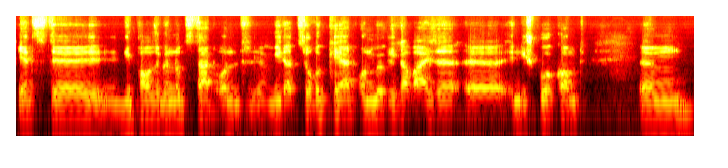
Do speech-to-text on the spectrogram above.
jetzt äh, die Pause genutzt hat und wieder zurückkehrt und möglicherweise in die Spur kommt, ähm,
